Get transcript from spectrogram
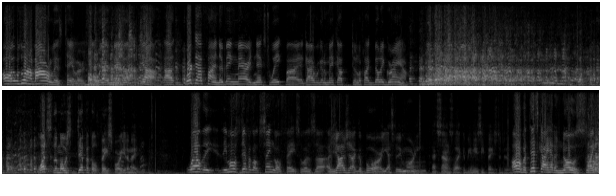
Oh, it was one of our Liz Taylors that we had made up. Yeah, uh, worked out fine. They're being married next week by a guy we're going to make up to look like Billy Graham. What's the most difficult face for you to make? Well, the, the most difficult single face was uh, a Zsa Zsa Gabor yesterday morning. That sounds like it'd be an easy face to do. Oh, but this guy had a nose like yours.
